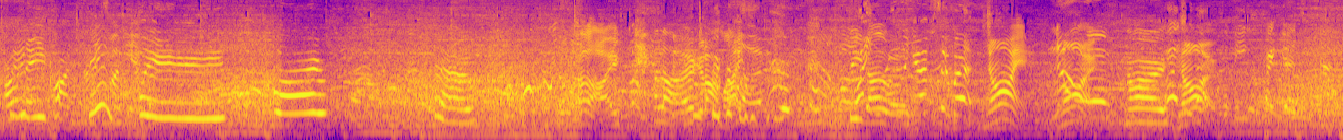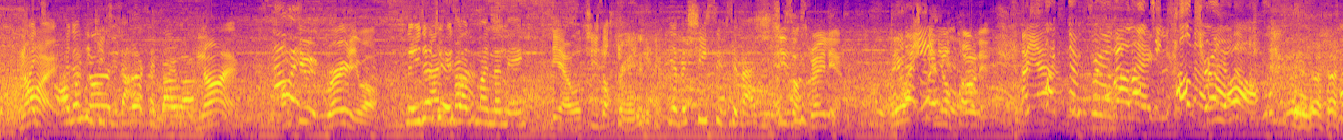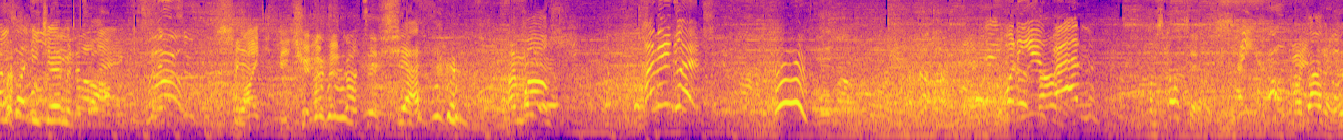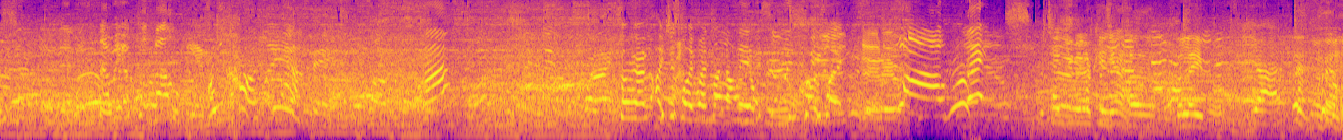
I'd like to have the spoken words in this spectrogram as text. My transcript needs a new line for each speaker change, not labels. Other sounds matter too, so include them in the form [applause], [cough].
Oh, can't see. Whee. Hello. Hello.
Hello.
Hello.
Good on, mate.
Steve Owen.
you up so much?
No. No.
No.
No.
Quite good.
No.
I don't think you do that accent very well.
No. I do it really well.
No, you don't do it as well as my mummy.
Yeah, well, she's Australian.
Yeah, but she suits it better than you.
She's Australian. And you're Polish.
I like them through my legs. Multicultural.
I'm slightly German as well.
Like the German.
Yes. [laughs] I'm Welsh.
I'm English. What are you, Ben?
I'm Scottish.
Are you, oh,
My dad is.
So we got Philadelphia.
Oh, you can't see nothing. Huh? Sorry, I, I just like went like that on your food. So I was like,
Wow, thanks.
Pretend you were looking at her, the label.
yeah. [laughs]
